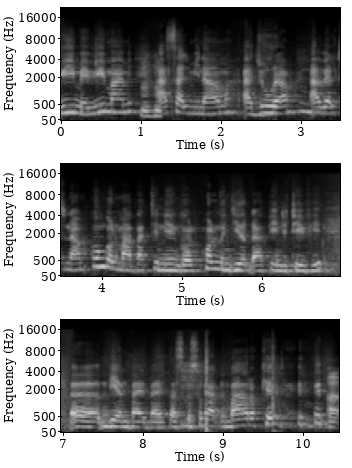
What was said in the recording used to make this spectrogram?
wimi wimami. A salminama a juurama a weltanama konngol ma battinigol holno jiirɗa pindi tv mbiyen bay bay par ce que sukaɓe ah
